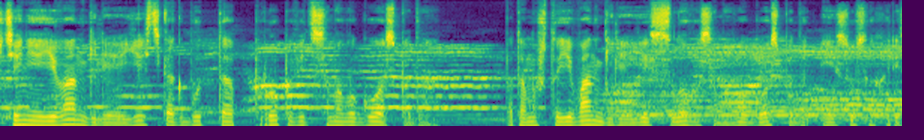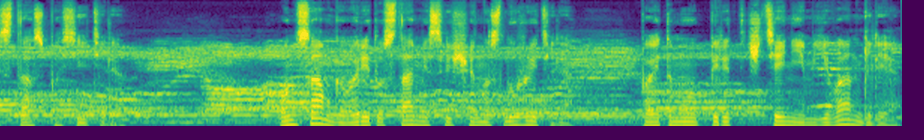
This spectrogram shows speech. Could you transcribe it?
Чтение Евангелия есть как будто проповедь самого Господа, потому что Евангелие есть слово самого Господа Иисуса Христа Спасителя. Он сам говорит устами священнослужителя, поэтому перед чтением Евангелия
